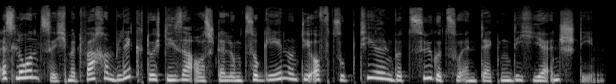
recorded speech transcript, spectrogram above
Es lohnt sich, mit wachem Blick durch diese Ausstellung zu gehen und die oft subtilen Bezüge zu entdecken, die hier entstehen.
